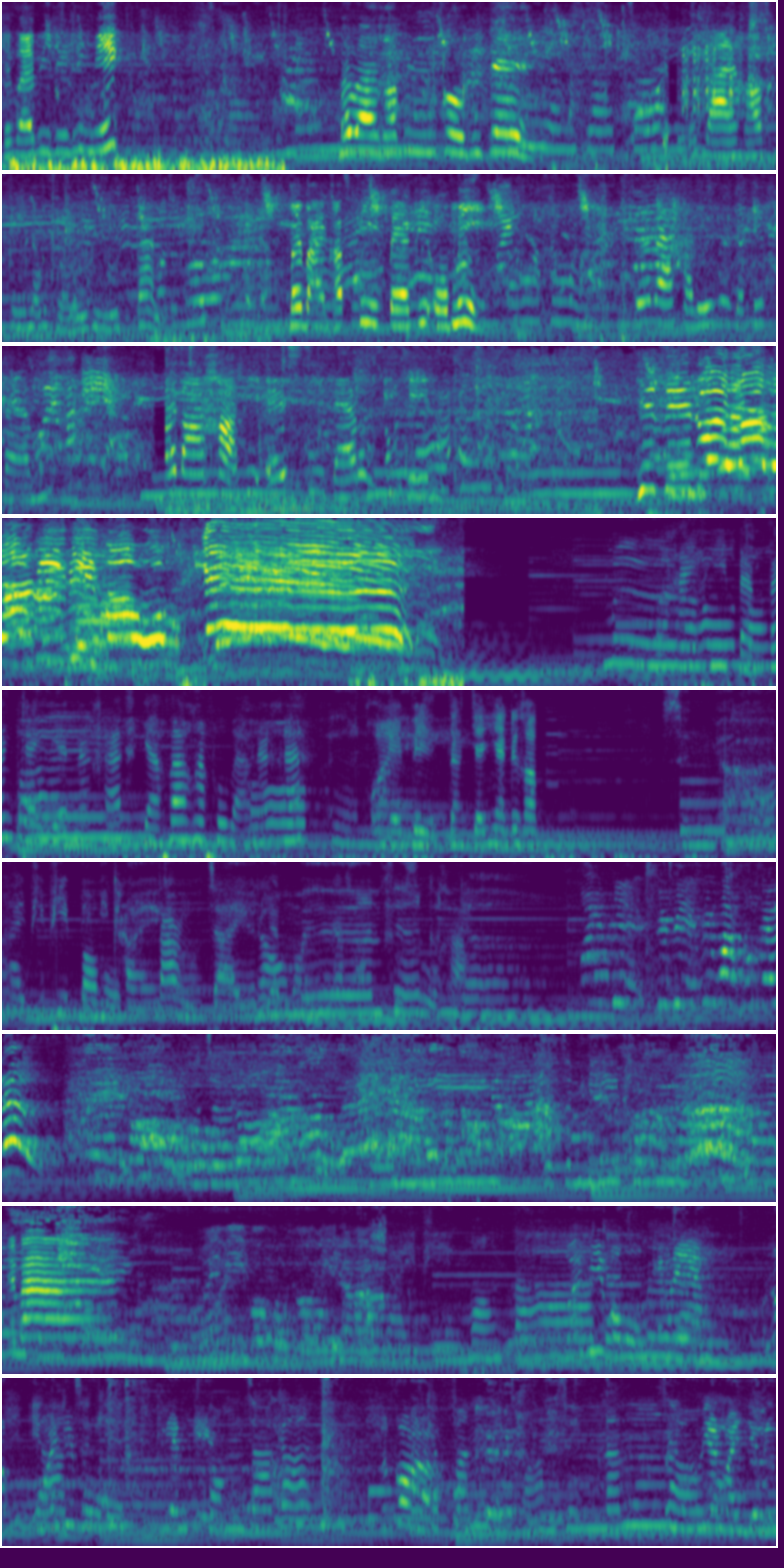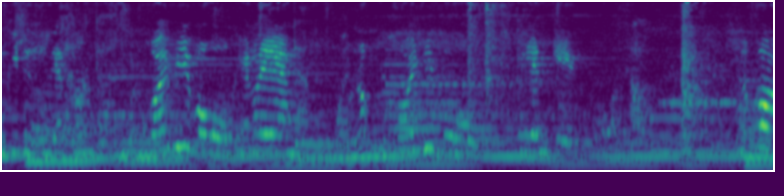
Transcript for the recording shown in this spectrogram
บ๊ายบายพี่ดีพี่มิกบ๊ายบายครับพี่โกพี่เต้บ๊ายบายครับพี่น้ำแข็งพี่วิตตันบ๊ายบายครับพี่แปรพี่โอมี่บ๊ายบายค่ะพี่กับพี่แปมบ๊ายบายค่ะพี่เอสพี่แบงค์พี่ปิมยินดีด้วยนะครับพี่พี่โม เป็ดตั้งใจเรียนด้วยครับ ซึ่งขอาอให้พี่พี่ๆปไม่มีใคร .6 ตั้งใจเรีเรายนมเหมืหนึ่งนะอคะนเพื่อนสู้คนๆค่ะเดิมพี่พี่พี่พี่ว่า โบโหแข็งแรงดังวันแล้วขอให้พี่โบเรียนเก่ง แล้วก็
